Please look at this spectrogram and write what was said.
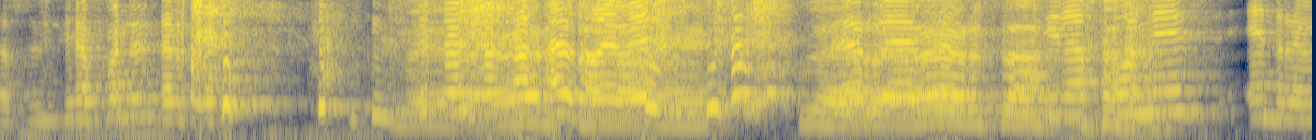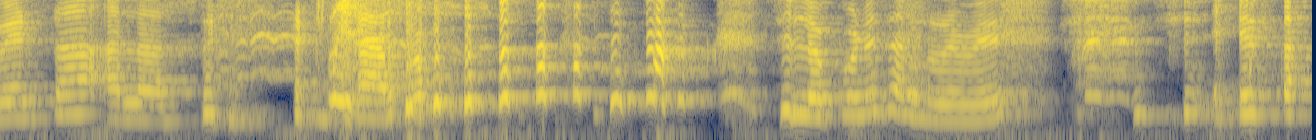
o sea, si la pones de reversa. De reversa, Al revés. mami, De, De reversa. Si la pones en reversa a las carro. Si lo pones al revés, Esa.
